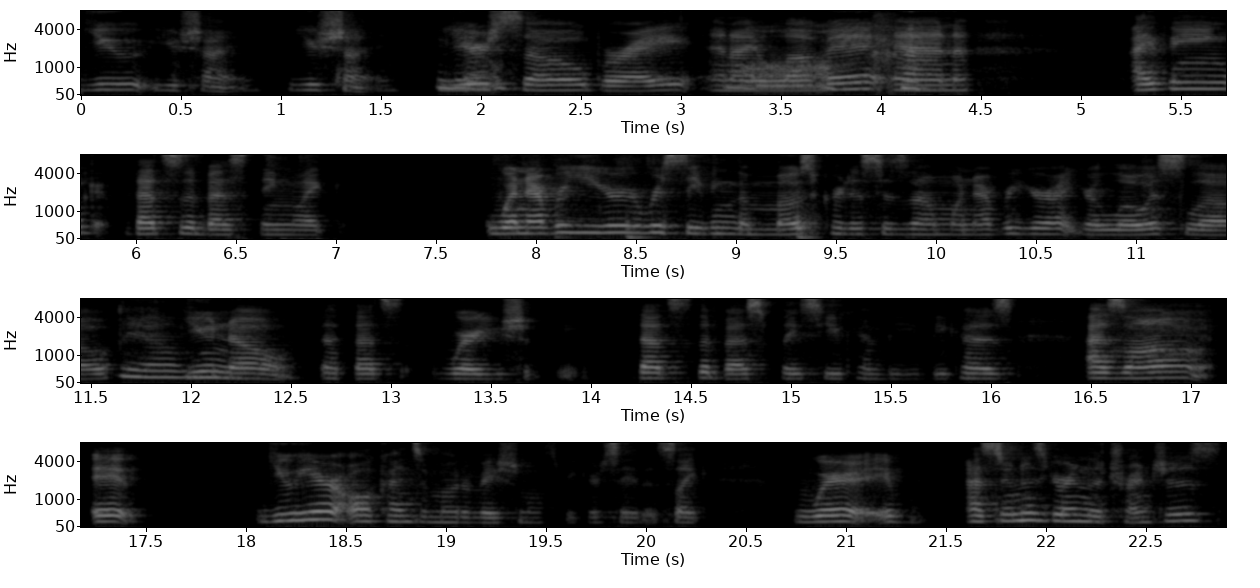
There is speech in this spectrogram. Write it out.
you you shine. You shine. You're so bright and I love it and I think that's the best thing like whenever you're receiving the most criticism, whenever you're at your lowest low, yeah you know that that's where you should be. That's the best place you can be because as long it you hear all kinds of motivational speakers say this like where it, as soon as you're in the trenches,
